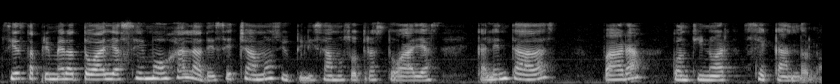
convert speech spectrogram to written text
Si esta primera toalla se moja, la desechamos y utilizamos otras toallas calentadas para continuar secándolo.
